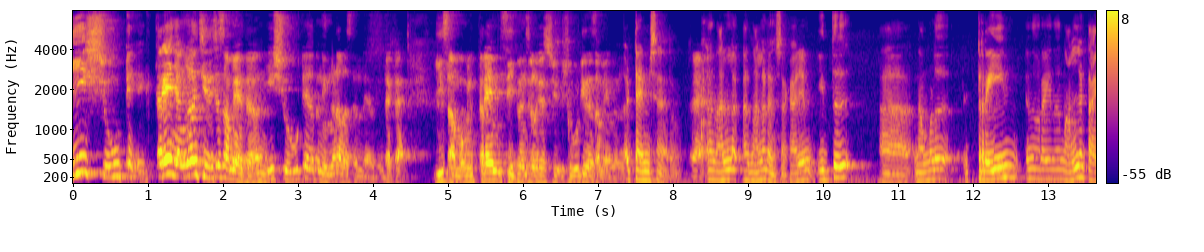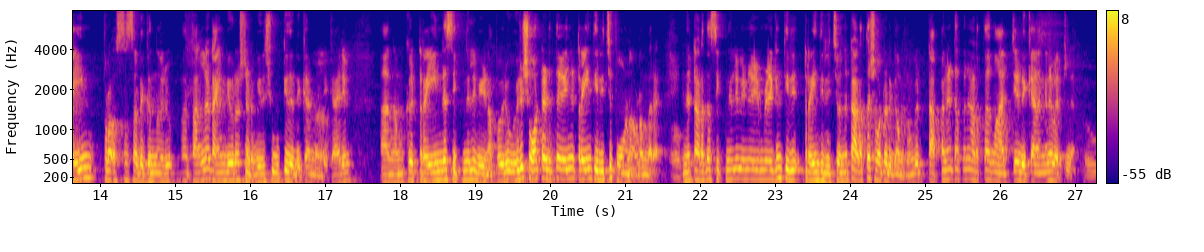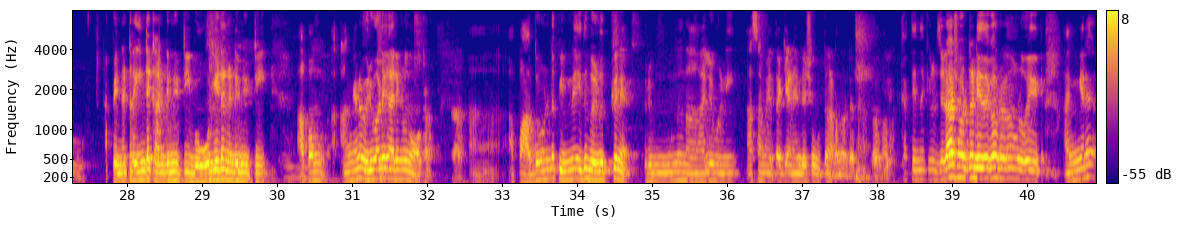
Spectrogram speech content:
ഈ ഷൂട്ട് ഇത്രയും ഞങ്ങൾ ചിരിച്ച സമയത്ത് ഈ ഷൂട്ട് ചെയ്തപ്പോ നിങ്ങളുടെ അവസ്ഥ എന്തായിരുന്നു? ഇതൊക്കെ ഈ സംഭവം ഇത്രയും സീക്വൻസുകളൊക്കെ ഷൂട്ട് ചെയ്യുന്ന സമയം ടെൻഷൻ ആയിരുന്നു നല്ല നല്ല ടെൻഷൻ കാര്യം ഇത് നമ്മൾ ട്രെയിൻ എന്ന് പറയുന്നത് നല്ല ടൈം പ്രോസസ് എടുക്കുന്ന ഒരു നല്ല ടൈം ഡ്യൂറേഷൻ എടുക്കും ഇത് ഷൂട്ട് ചെയ്തെടുക്കാൻ വേണ്ടി. കാര്യം നമുക്ക് ട്രെയിനിന്റെ സിഗ്നൽ വീണ്. അപ്പോൾ ഒരു ഒരു ഷോട്ട് എടുത്തു കഴിഞ്ഞ് ട്രെയിൻ തിരിച്ചു പോകണം അവിടം വരെ. എന്നിട്ട് അടുത്ത സിഗ്നൽ വീണ് കഴിയുമ്പോഴേക്കും ട്രെയിൻ തിരിച്ചു വന്നിട്ട് അടുത്ത ഷോട്ട് എടുക്കാൻ പറ്റും. നമുക്ക് ടപ്പനെ ടപ്പനെ അടുത്ത മാറ്റി എടുക്കാൻ അങ്ങനെ പറ്റില്ല. പിന്നെ ട്രെയിനിന്റെ കണ്ടിന്യൂറ്റി ബോഗിയുടെ കണ്ടിന്യൂറ്റി അപ്പം അങ്ങനെ ഒരുപാട് കാര്യങ്ങൾ നോക്കണം. അപ്പൊ അതുകൊണ്ട് പിന്നെ ഇത് വെളുപ്പിന് ഒരു മൂന്ന് നാല് മണി ആ സമയത്തൊക്കെയാണ് എന്റെ ഷൂട്ട് നടന്നുകൊണ്ടിരുന്നത്. അപ്പോൾ ഉറക്കത്തിൽ നിന്നൊക്കെ വിളിച്ചിട്ട് ആ ഷോട്ട് അടിയതൊക്കെ പറയുമ്പോൾ നമ്മൾ പോയി അങ്ങനെ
